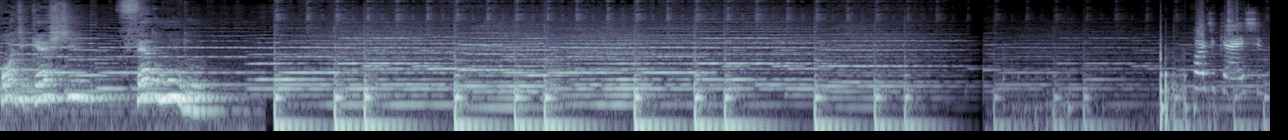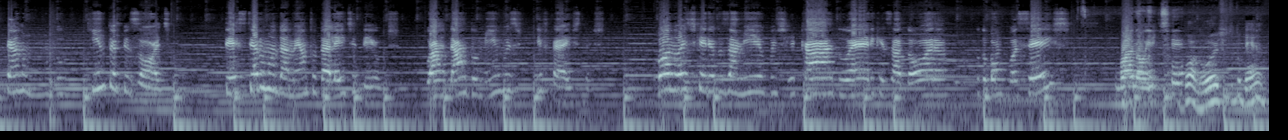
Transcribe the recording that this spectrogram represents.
Podcast Fé do Mundo. Podcast Fé no Mundo, quinto episódio. Terceiro mandamento da lei de Deus: guardar domingos e festas. Boa noite, queridos amigos, Ricardo, Érica, Isadora. Tudo bom com vocês? Boa noite. Boa noite, tudo bom?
